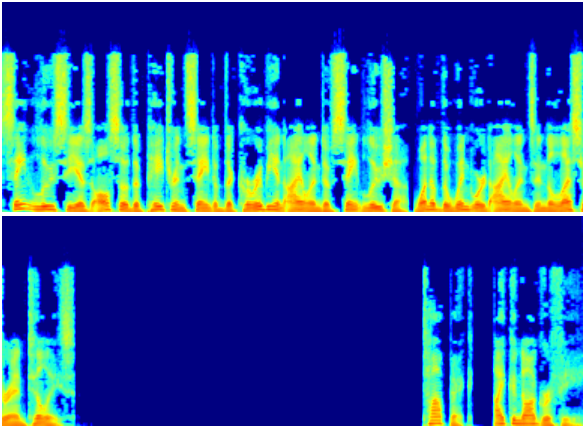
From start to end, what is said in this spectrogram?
Saint Lucy is also the patron saint of the Caribbean island of Saint Lucia, one of the Windward Islands in the Lesser Antilles. Iconography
